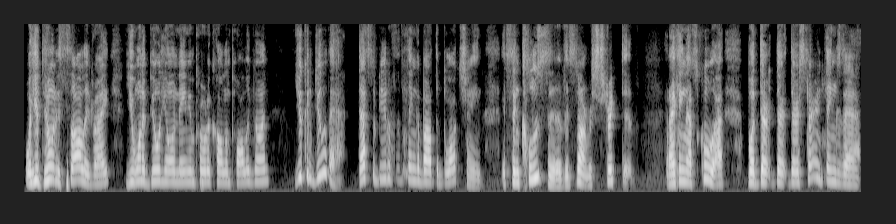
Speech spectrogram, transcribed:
what you're doing is solid, right? You want to build your own naming protocol in Polygon? You can do that. That's the beautiful thing about the blockchain. It's inclusive. It's not restrictive and I think that's cool. I, but there, there there are certain things that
